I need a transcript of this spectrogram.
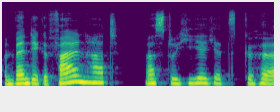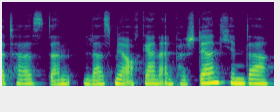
Und wenn dir gefallen hat, was du hier jetzt gehört hast, dann lass mir auch gerne ein paar Sternchen da.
